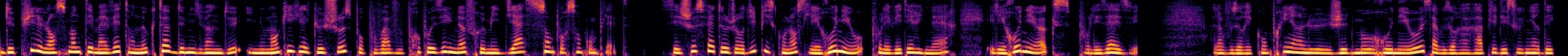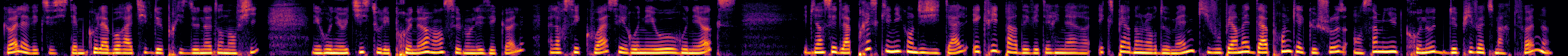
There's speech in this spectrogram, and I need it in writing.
Depuis le lancement de Thémavet en octobre 2022, il nous manquait quelque chose pour pouvoir vous proposer une offre média 100% complète. C'est chose faite aujourd'hui puisqu'on lance les Ronéo pour les vétérinaires et les Ronéox pour les ASV. Alors vous aurez compris hein, le jeu de mots Ronéo, ça vous aura rappelé des souvenirs d'école avec ce système collaboratif de prise de notes en amphi, les Ronéotistes ou les preneurs hein, selon les écoles. Alors c'est quoi ces Ronéo, Ronéox? Eh bien, c'est de la presse clinique en digital, écrite par des vétérinaires experts dans leur domaine, qui vous permettent d'apprendre quelque chose en 5 minutes chrono depuis votre smartphone.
